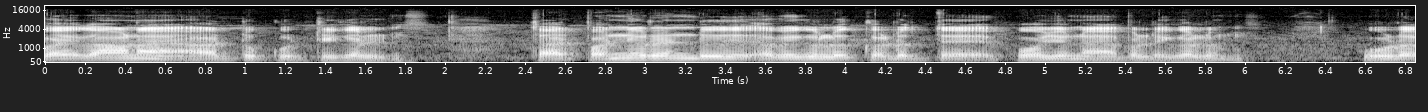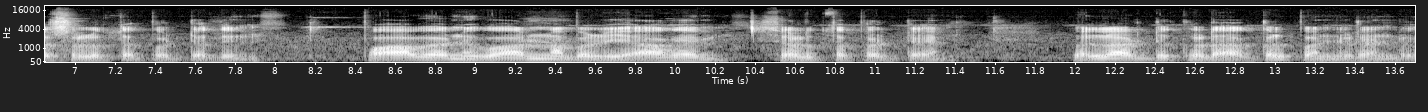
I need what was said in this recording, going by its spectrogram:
வயதான ஆட்டுக்குட்டிகள் த பன்னிரண்டு அவைகளுக்கு அடுத்த போஜன பலிகளும் கூட செலுத்தப்பட்டது. பாவ நிவாரண பலியாக செலுத்தப்பட்ட வெள்ளாட்டுக்கடாக்கள் பன்னிரண்டு.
